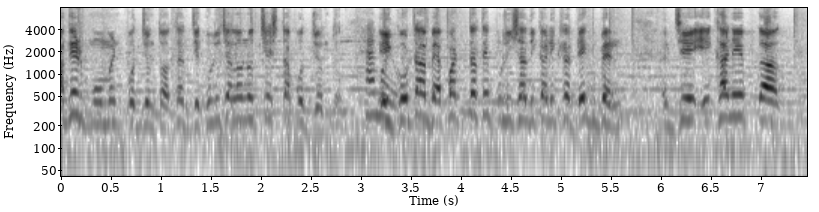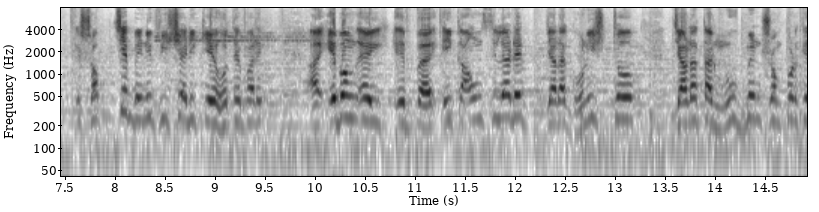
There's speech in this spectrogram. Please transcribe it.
আগের মোমেন্ট পর্যন্ত অর্থাৎ যে গুলি চালানোর চেষ্টা পর্যন্ত। হ্যাঁ, এই গোটা ব্যাপারটাতে পুলিশ আধিকারিকরা দেখবেন যে এখানে সবচেয়ে বেনিফিশিয়ারি কে হতে পারে। এবং এই এই কাউন্সিলরের যারা ঘনিষ্ঠ যারা তার মুভমেন্ট সম্পর্কে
